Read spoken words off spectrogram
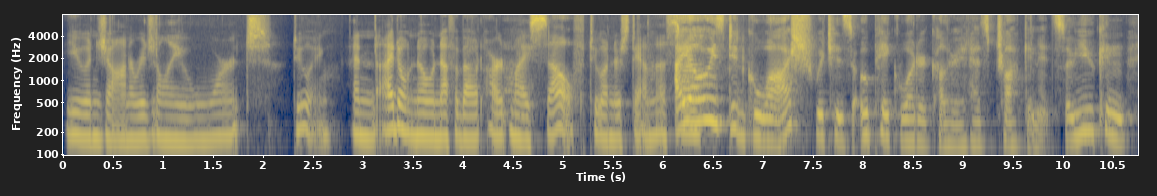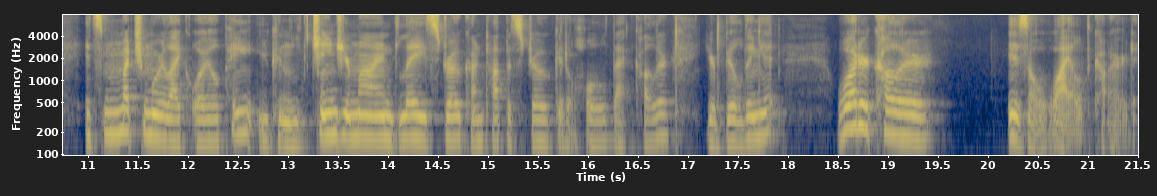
you and John originally weren't doing. And I don't know enough about art myself to understand this. So. I always did gouache, which is opaque watercolor. It has chalk in it. So you can, it's much more like oil paint. You can change your mind, lay stroke on top of stroke, it'll hold that color. You're building it. Watercolor is a wild card.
